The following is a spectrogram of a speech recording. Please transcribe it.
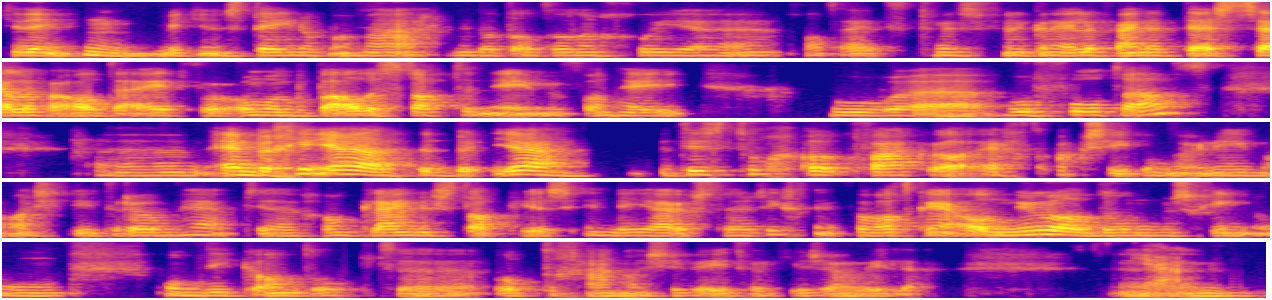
je denkt, hm, een beetje een steen op mijn maag. Ik vind dat altijd een goede, altijd, tenminste vind ik een hele fijne test zelf altijd, voor, om een bepaalde stap te nemen van hé, hey, hoe, uh, hoe voelt dat? Um, en begin, ja het, ja, het is toch ook vaak wel echt actie ondernemen als je die droom hebt. Ja, gewoon kleine stapjes in de juiste richting. Van wat kan je al nu al doen misschien om, om die kant op te, op te gaan als je weet wat je zou willen. Ja. Um,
